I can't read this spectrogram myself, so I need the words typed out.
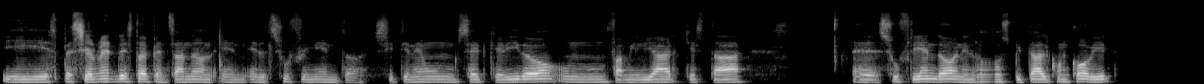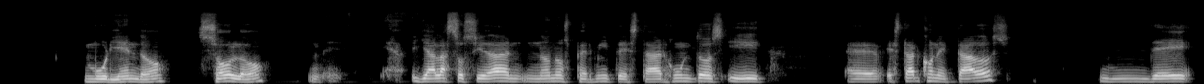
Y especialmente estoy pensando en, el sufrimiento. Si tiene un ser querido, un familiar que está eh, sufriendo en el hospital con COVID, muriendo solo, ya la sociedad no nos permite estar juntos y eh, estar conectados de,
